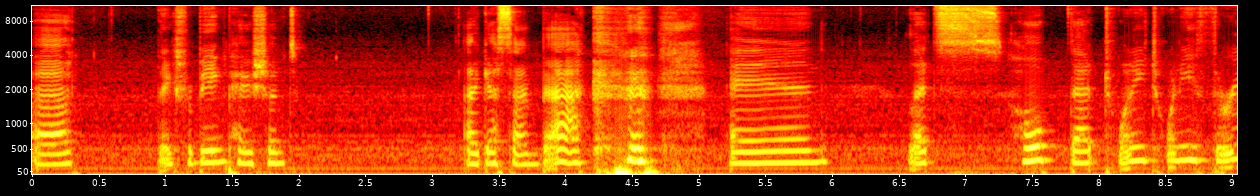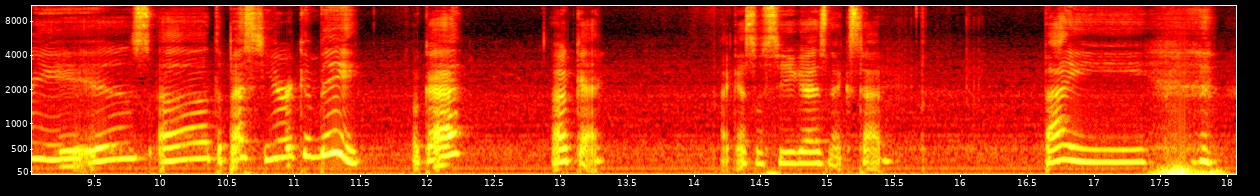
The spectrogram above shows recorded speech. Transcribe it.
Uh, Thanks for being patient. I guess I'm back. and let's hope that 2023 is uh, the best year it can be. Okay? Okay. I guess I'll see you guys next time. Bye.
